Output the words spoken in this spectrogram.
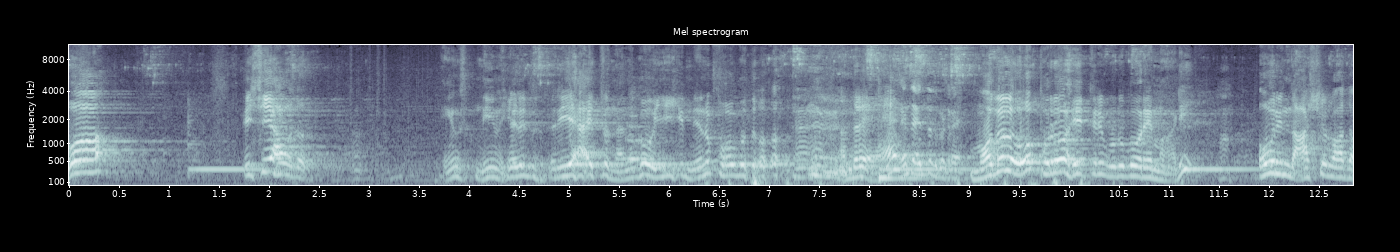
ಓ ವಿಷಯ ಹೌದು. ನೀವು ನೀವು ಹೇಳಿದ್ದು ಸರಿಯೇ ಆಯ್ತು ನನಗೂ ಈಗ ನೆನಪು ಹೋಗುದು. ಅಂದ್ರೆ ಮೊದಲು ಪುರೋಹಿತರಿಗೆ ಉಡುಗೊರೆ ಮಾಡಿ ಅವರಿಂದ ಆಶೀರ್ವಾದ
